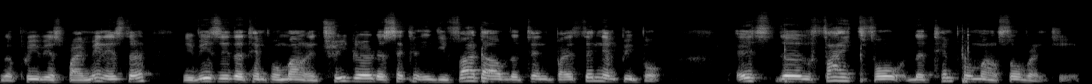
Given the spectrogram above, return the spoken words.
the previous prime minister, he visited the Temple Mount and triggered the second Intifada of the ten Palestinian people. It's the fight for the Temple Mount sovereignty.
